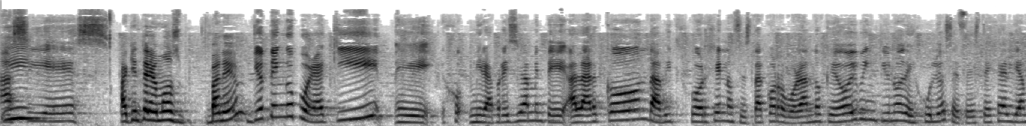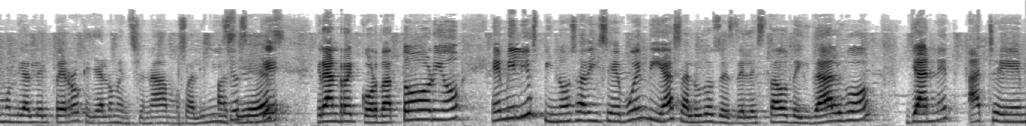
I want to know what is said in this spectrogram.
Así es. ¿A quién tenemos, Vané? Yo tengo por aquí, eh, mira, precisamente Alarcón, David Jorge nos está corroborando que hoy, 21 de julio, se festeja el Día Mundial del Perro, que ya lo mencionábamos al inicio, así, que gran recordatorio. Emilio Espinosa dice, buen día, saludos desde el estado de Hidalgo. Janet HM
